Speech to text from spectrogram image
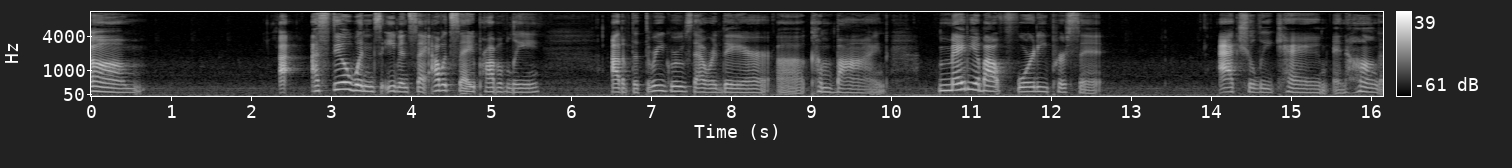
um I I still wouldn't even say, I would say probably out of the three groups that were there uh, combined, maybe about 40% actually came and hung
